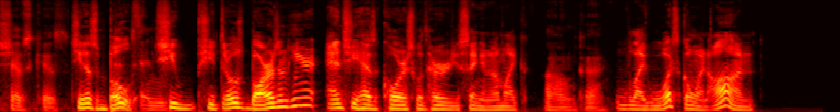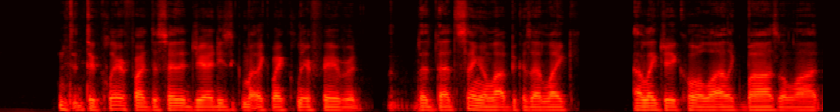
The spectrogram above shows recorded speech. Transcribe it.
chef's kiss. she does both. and- she she throws bars in here, and she has a chorus with her singing. And I'm like, Oh, okay. like what's going on? To, to clarify, to say that JID is my, like my clear favorite, that that's saying a lot because I like, I like J Cole a lot. I like Bas a lot.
